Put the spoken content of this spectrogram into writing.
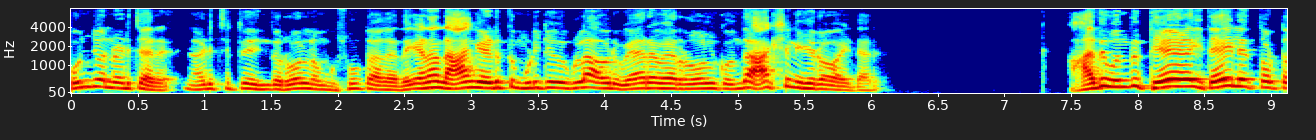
கொஞ்சம் நடித்தார் நடிச்சுட்டு இந்த ரோல் நமக்கு சூட் ஆகாது. ஏன்னா நாங்கள் எடுத்து முடிக்கிறதுக்குள்ள அவர் வேற வேற ரோலுக்கு வந்து ஆக்ஷன் ஹீரோ ஆகிட்டார் அது வந்து தேயிலை தேயிலை தோட்ட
